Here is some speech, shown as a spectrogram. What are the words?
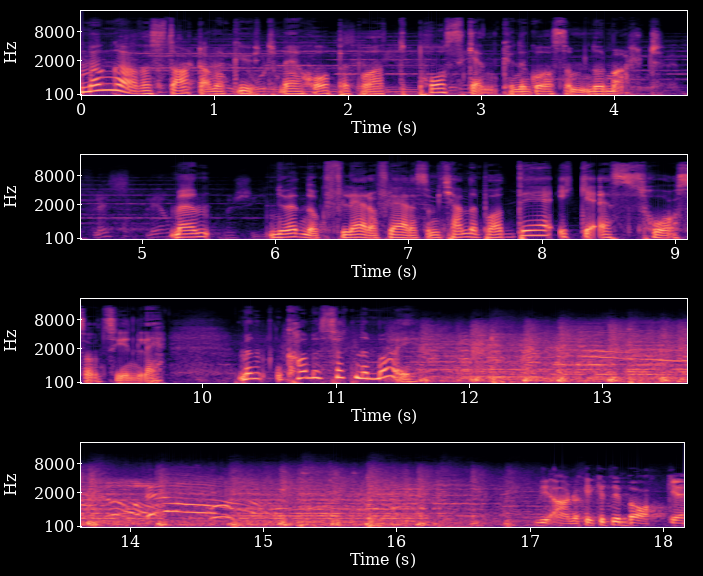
Mange av oss starta nok ut med håpet på at påsken kunne gå som normalt. Men nå er det nok flere og flere som kjenner på at det ikke er så sannsynlig. Men hva med 17. mai? Vi er nok ikke tilbake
